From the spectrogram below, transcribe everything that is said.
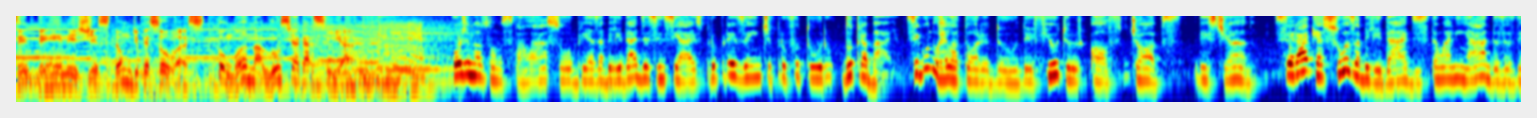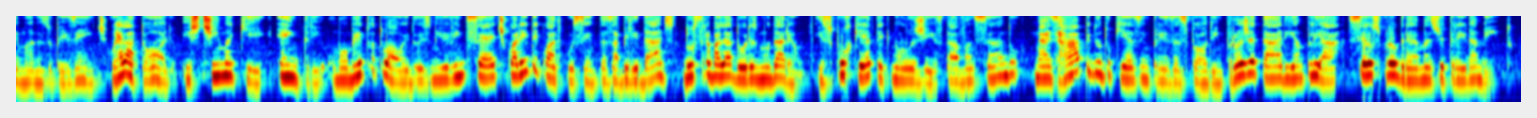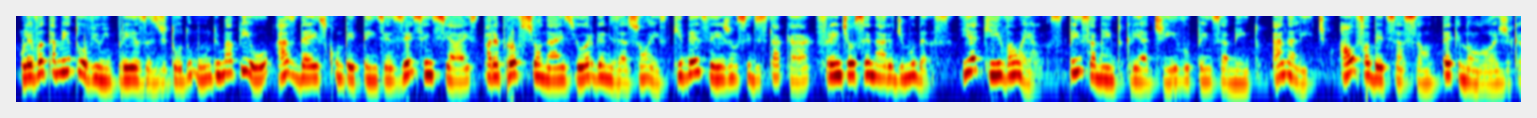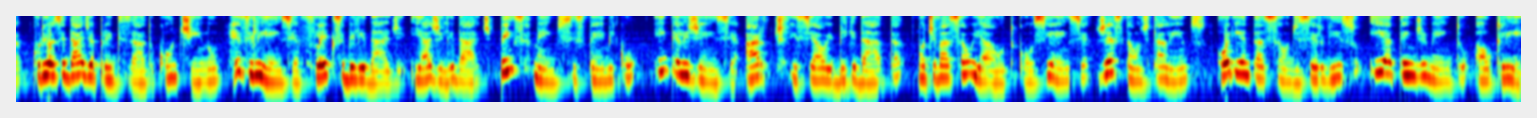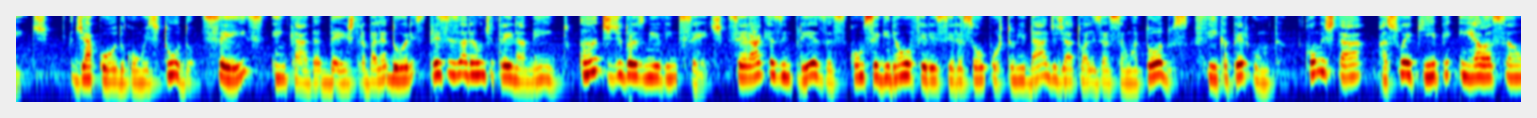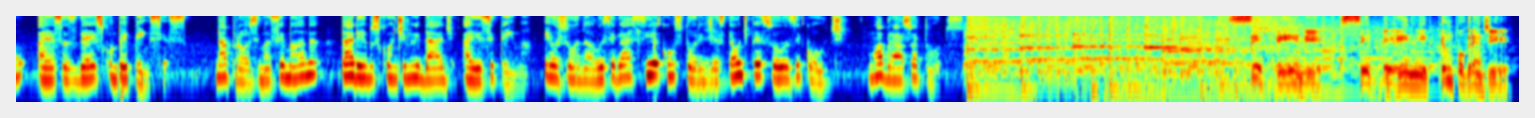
CBN Gestão de Pessoas, com Ana Lúcia Garcia. Hoje nós vamos falar sobre as habilidades essenciais para o presente e para o futuro do trabalho. Segundo o relatório do The Future of Jobs deste ano, Será que as suas habilidades estão alinhadas às demandas do presente? O relatório estima que, entre o momento atual e 2027, 44% das habilidades dos trabalhadores mudarão. Isso porque a tecnologia está avançando mais rápido do que as empresas podem projetar e ampliar seus programas de treinamento. O levantamento ouviu empresas de todo o mundo e mapeou as 10 competências essenciais para profissionais e organizações que desejam se destacar frente ao cenário de mudança. E aqui vão elas: pensamento criativo, pensamento analítico, alfabetização tecnológica, curiosidade e aprendizado contínuo, resiliência, flexibilidade e agilidade, pensamento sistêmico, inteligência artificial e big data, motivação e autoconsciência, gestão de talentos, orientação de serviço e atendimento ao cliente. De acordo com o estudo, 6 em cada 10 trabalhadores precisarão de treinamento antes de 2027. Será que as empresas conseguirão oferecer essa oportunidade de atualização a todos? Fica a pergunta. Como está a sua equipe em relação a essas 10 competências? Na próxima semana, daremos continuidade a esse tema. Eu sou Ana Lúcia Garcia, consultora em gestão de pessoas e coach. Um abraço a todos. CBN, CBN Campo Grande.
